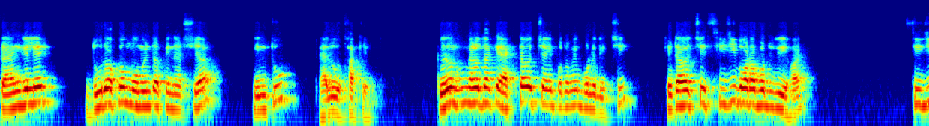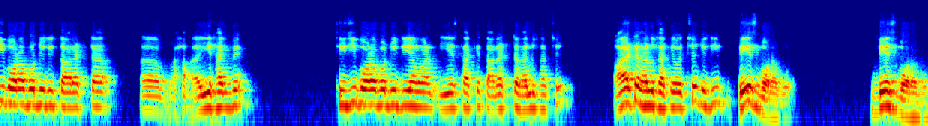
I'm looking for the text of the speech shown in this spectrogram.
ট্রায়াঙ্গেলের দু রকম মোমেন্ট অফ ইনার্শিয়া কিন্তু ভ্যালু থাকে। কীরকম ভ্যালু থাকে? একটা হচ্ছে আমি প্রথমে বলে দিচ্ছি সেটা হচ্ছে সিজি বরাবর যদি হয় সিজি বরাবর যদি তার একটা ইয়ে থাকবে। সিজি বরাবর যদি আমার ইয়ে থাকে, তার একটা ভ্যালু থাকে আর একটা ভ্যালু থাকে হচ্ছে যদি বেস বরাবর বেস বরাবর,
